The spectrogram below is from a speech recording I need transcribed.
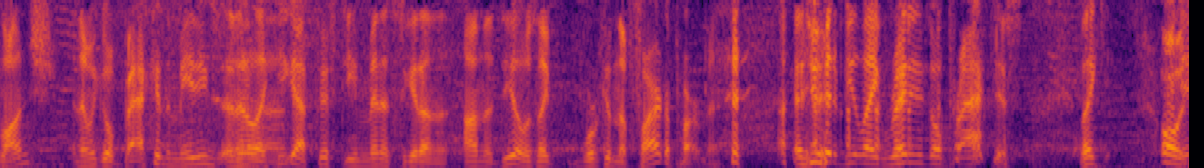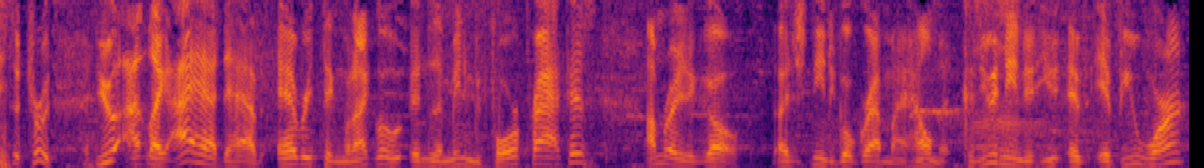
lunch and then we go back in the meetings and they're like you got 15 minutes to get on the on the deal it was like working the fire department and you had to be like ready to go practice like Oh, it's the truth. You I, like I had to have everything when I go into the meeting before practice. I'm ready to go. I just need to go grab my helmet because you need to. You, if, if you weren't,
